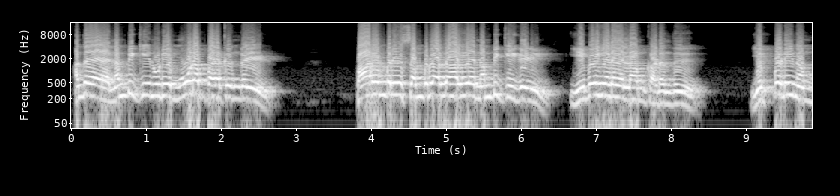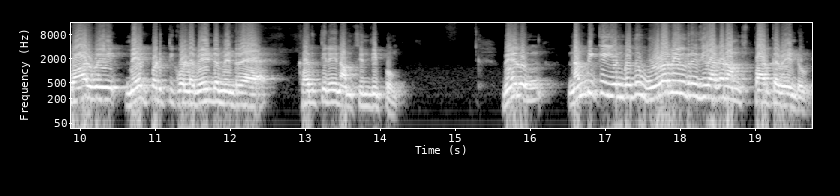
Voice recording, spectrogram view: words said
அந்த நம்பிக்கையினுடைய மூட பழக்கங்கள் பாரம்பரிய சம்பிரதாய நம்பிக்கைகள் இவைகளை எல்லாம் கடந்து எப்படி நம் வாழ்வை மேற்படுத்திக் கொள்ள வேண்டும் என்ற கருத்திலே நாம் சிந்திப்போம். மேலும் நம்பிக்கை என்பது உளவில் ரீதியாக நாம் பார்க்க வேண்டும்.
